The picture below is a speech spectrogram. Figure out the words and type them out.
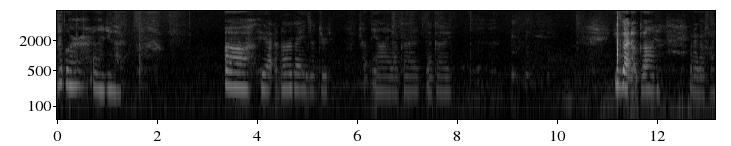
Hitler, and then you got, uh, you got another guy who's injured, shot in the eye. That guy, that He's got no gun, but I find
